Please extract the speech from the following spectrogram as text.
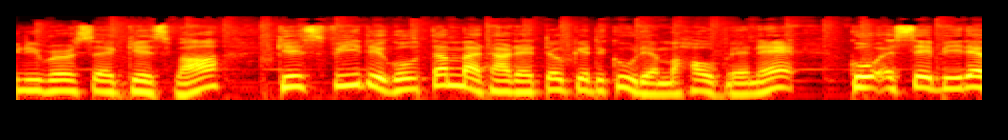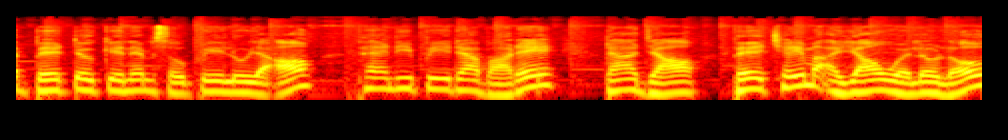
universal gas ပါ gas fee တွေကိုသတ်မှတ်ထားတဲ့ token တစ်ခုတည်းမဟုတ်ဘဲနဲ့ကိုအစစ်ပေးတဲ့ဘယ် token နဲ့မဆိုပေးလို့ရအောင်ဖန်တီးပေးထားပါတယ်။ဒါကြောင့်ဘယ် chain မှာအယောင်းဝယ်လို့လို့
